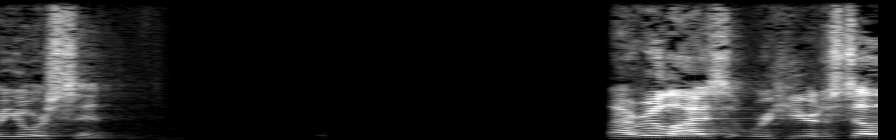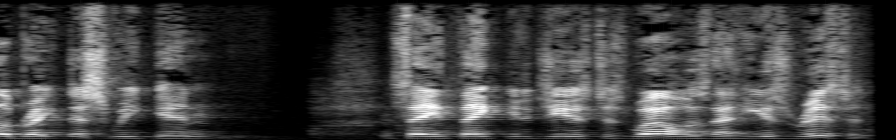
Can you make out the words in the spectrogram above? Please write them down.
for your sin. I realize that we're here to celebrate this weekend and saying thank you to Jesus as well is that he is risen.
